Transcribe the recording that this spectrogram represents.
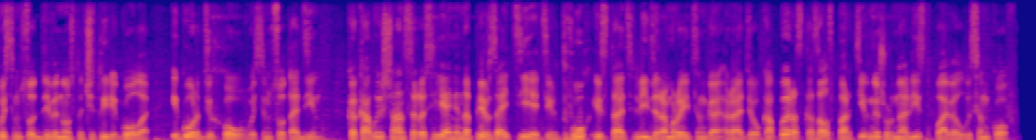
894 гола и Горди Хоу 801. Каковы шансы россиянина превзойти этих двух и стать лидером рейтинга Радио КП, рассказал спортивный журналист Павел Лысенков.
